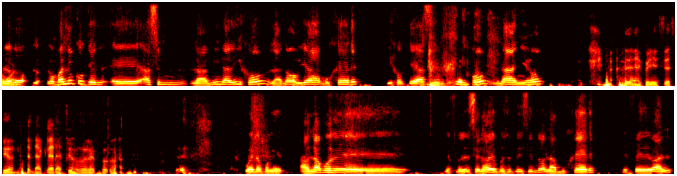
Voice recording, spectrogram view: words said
pero lo, más loco que eh, hace la mina dijo, la novia, mujer, dijo que hace un tiempo, un año. La diferenciación, la aclaración sobre todo. Bueno, porque hablamos de, de Florencia Lave, por eso estoy diciendo la mujer de Fedeval.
